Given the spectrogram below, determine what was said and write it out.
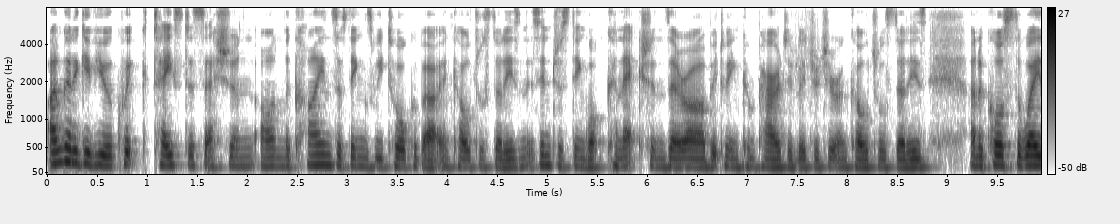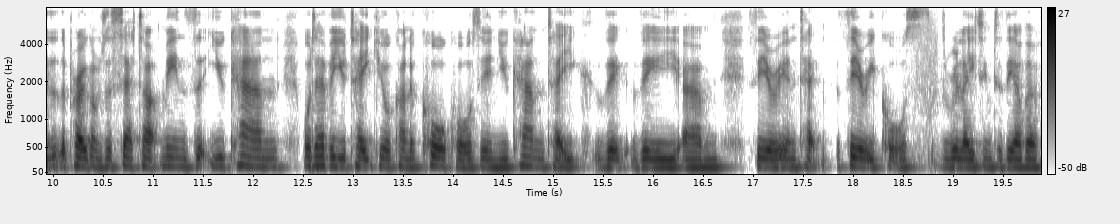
I'm going to give you a quick taster session on the kinds of things we talk about in cultural studies. And it's interesting what connections there are between comparative literature and cultural studies. And of course, the way that the programs are set up means that you can, whatever you take your kind of core course in, you can take the, the um, theory and tech, theory course relating to the other,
